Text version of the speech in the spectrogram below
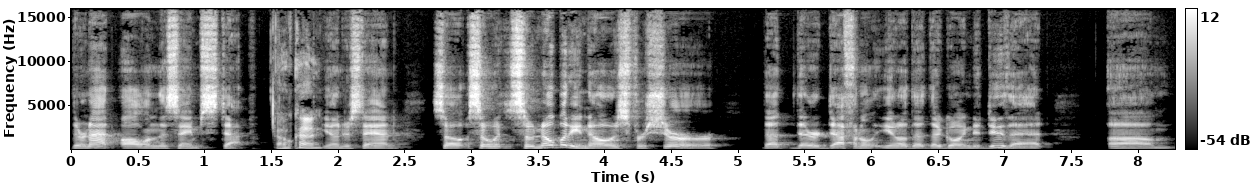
They're not all in the same step. Okay, you understand? So so so nobody knows for sure that they're definitely you know that they're going to do that. Um,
